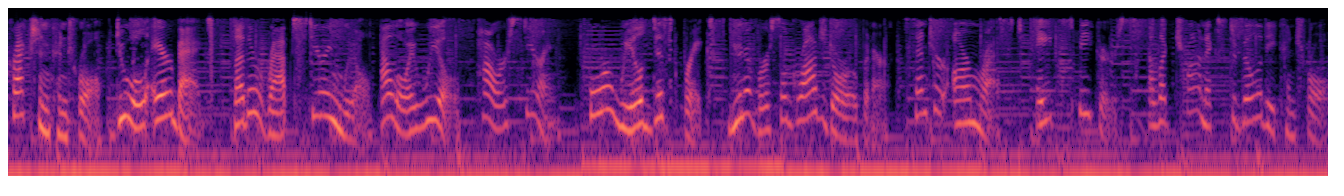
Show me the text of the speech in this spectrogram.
Traction control, dual airbags, leather-wrapped steering wheel, alloy wheels, power steering, four-wheel disc brakes, universal garage door opener, center armrest, eight speakers, electronic stability control,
